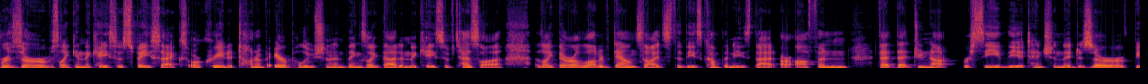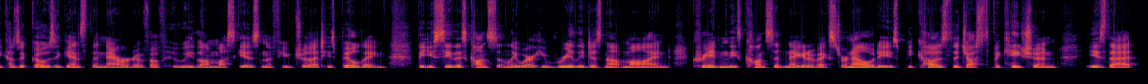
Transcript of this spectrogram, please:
reserves like in the case of SpaceX or create a ton of air pollution and things like that in the case of Tesla like there are a lot of downsides to these companies that are often that that do not receive the attention they deserve because it goes against the narrative of who Elon Musk is in the future that he's building. But you see this constantly where he really does not mind creating these constant negative externalities because the justification is that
